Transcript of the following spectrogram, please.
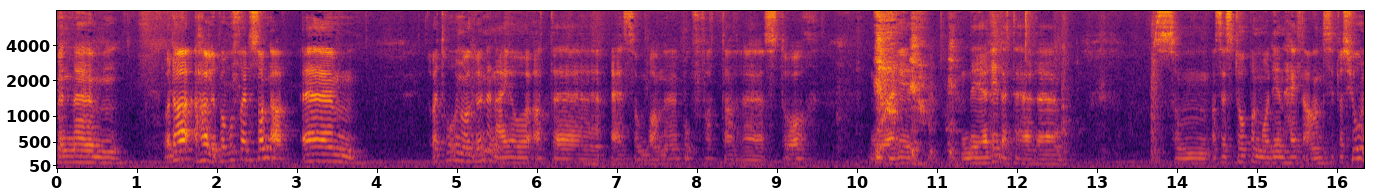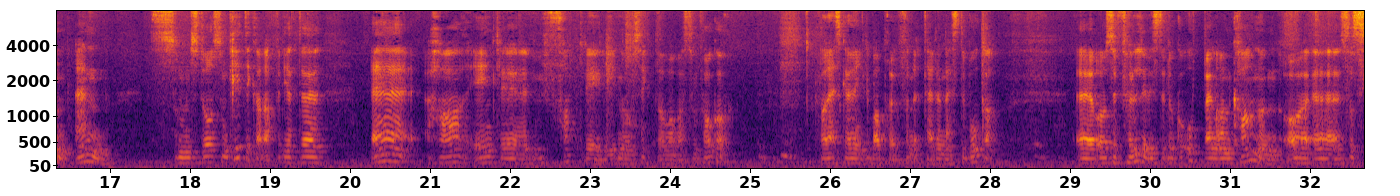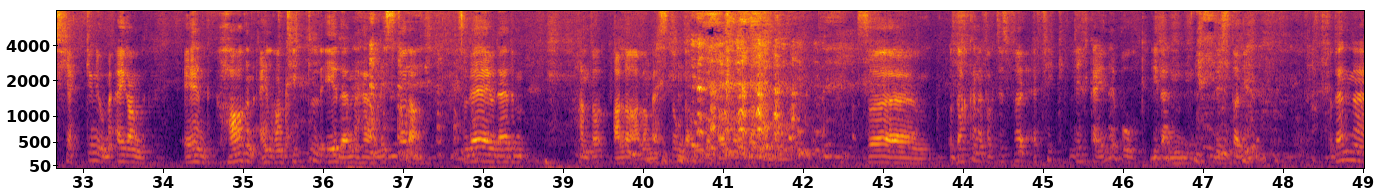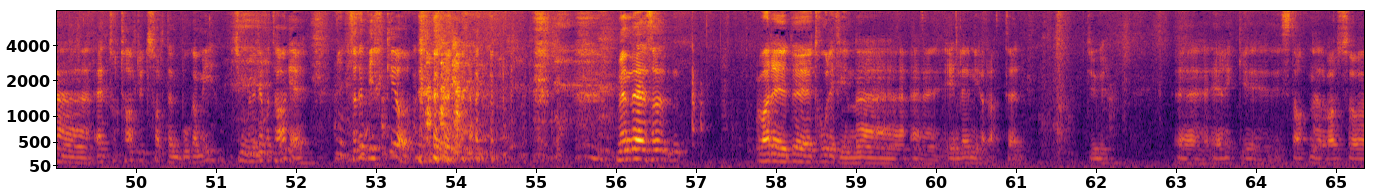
Men, um, og da har jeg lurt på hvorfor er det sånn, da? Um, og jeg tror noe av grunnen er jo at uh, jeg som barnebokforfatter uh, står nede i, dette her eh, som Altså, jeg står på en måte i en helt annen situasjon enn som står som kritiker, da. Fordi at eh, jeg har egentlig ufattelig liten oversikt over hva som foregår. For jeg skal jo egentlig bare prøve til den neste boka. Uh, og selvfølgelig, hvis det dukker opp en eller annen kanon, og, uh, så sjekker en jo med en gang en, Har en en eller annen tittel i denne her lista, da. Så det er jo det det handler aller, aller mest om. det. så, eh, og da kan jeg faktisk For jeg fikk lirka inn en bok i den lista di. Og den eh, er totalt utsolgt, den boka mi. Ikke mulig å få tak i. Så det virker jo. Men eh, så var det utrolig fine innledninger at du Erik, i starten her, det var så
